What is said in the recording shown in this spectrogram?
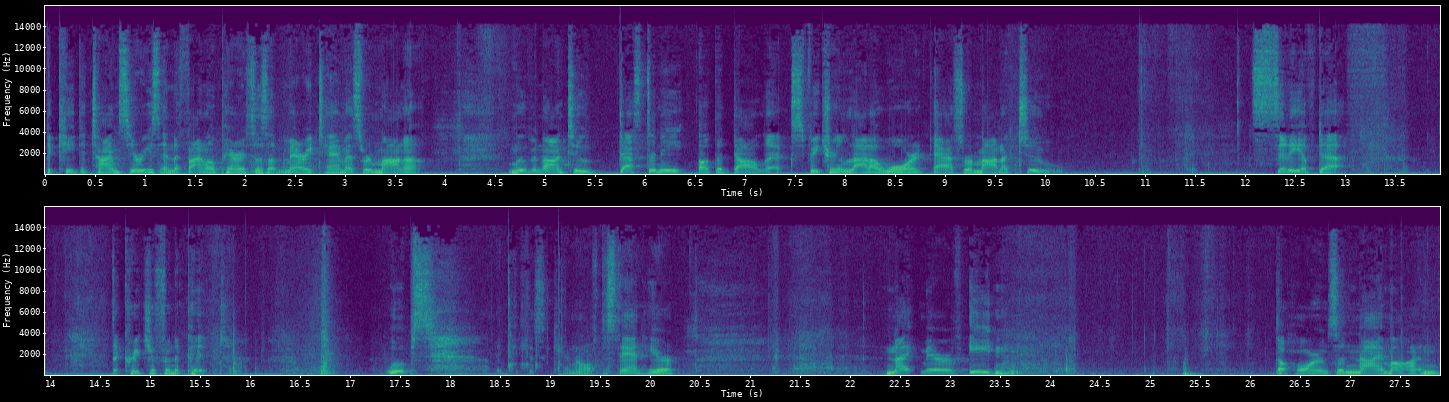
the Key to Time series and the final appearances of Mary Tamm as Romana. Moving on to Destiny of the Daleks, featuring Lalla Ward as Romana 2. City of Death, The Creature from the Pit. Whoops. Let me take this camera off the stand here. Nightmare of Eden. The Horns of Nimon.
